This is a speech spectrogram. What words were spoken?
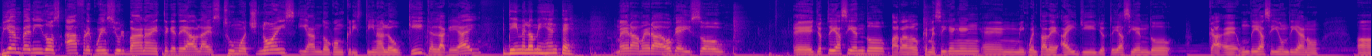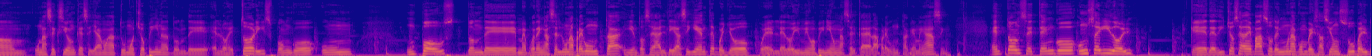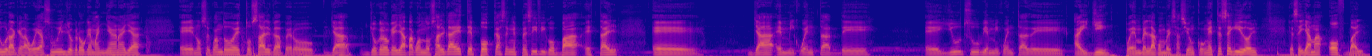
Bienvenidos a Frecuencia Urbana. Este que te habla es Too Much Noise y ando con Cristina Low Key, que es la que hay. Dímelo, mi gente. Mira, mira, ok, so. eh, yo estoy haciendo, para los que me siguen en, en mi cuenta de IG, yo estoy haciendo eh, un día sí, un día no. um, una sección que se llama Tu Much Opinas, donde en los stories pongo un, un post donde me pueden hacerle una pregunta y entonces al día siguiente pues yo pues le doy mi opinión acerca de la pregunta que me hacen. Entonces tengo un seguidor que de dicho sea de paso tengo una conversación súper dura que la voy a subir yo creo que mañana ya. Eh, no sé cuándo esto salga, pero ya yo creo que ya para cuando salga este podcast en específico va a estar eh, ya en mi cuenta de eh, YouTube y en mi cuenta de IG. Pueden ver la conversación con este seguidor que se llama Offball.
